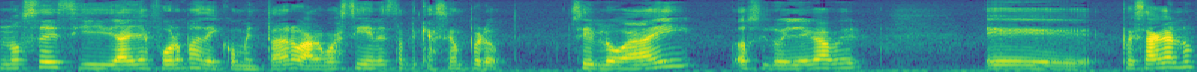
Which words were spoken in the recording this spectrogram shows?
no sé si haya forma de comentar o algo así en esta aplicación, pero si lo hay o si lo llega a ver, eh, pues háganlo,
